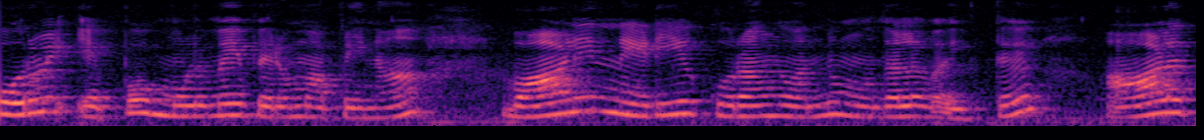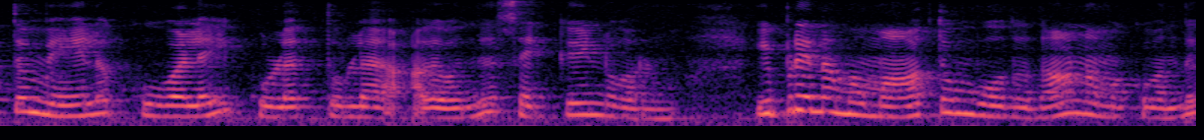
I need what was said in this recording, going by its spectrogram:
பொருள் எப்போ முழுமை பெறும் அப்படின்னா வாளின் நெடிய குரங்கு வந்து முதல்ல வைத்து ஆழத்து மேல குவளை குளத்துள அதை வந்து செகண்ட் வரணும். இப்படி நம்ம மாற்றும் போது தான் நமக்கு வந்து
